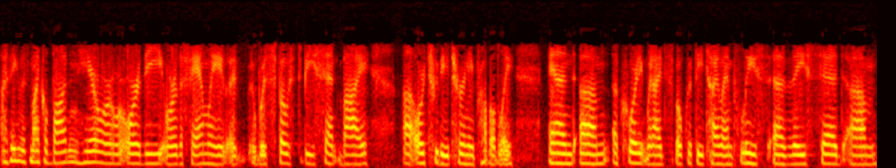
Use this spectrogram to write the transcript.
I think it was Michael Bodden here, or or the or the family. It was supposed to be sent by uh, or to the attorney probably. And um, according when I spoke with the Thailand police, uh, they said um,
